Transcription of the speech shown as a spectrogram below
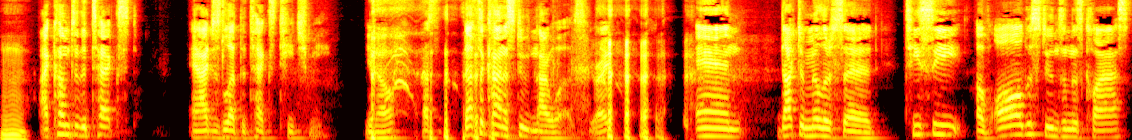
Mm. I come to the text, and I just let the text teach me. You know, that's that's the kind of student I was, right?" and Dr. Miller said, "TC, of all the students in this class,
